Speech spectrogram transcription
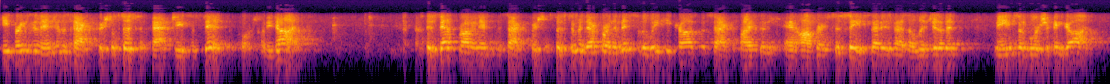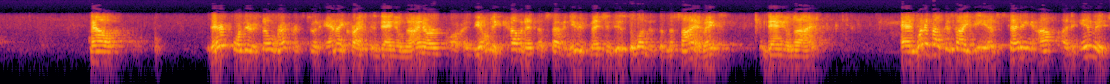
he brings an end to the sacrificial system. That Jesus did, of course, when he died. His death brought an end to the sacrificial system, and therefore, in the midst of the week, he caused the sacrifices and offerings to cease. That is, as a legitimate means of worshiping God. Now, therefore, there is no reference to an Antichrist in Daniel 9, or, or the only covenant of seven years mentioned is the one that the Messiah makes in Daniel 9. And what about this idea of setting up an image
